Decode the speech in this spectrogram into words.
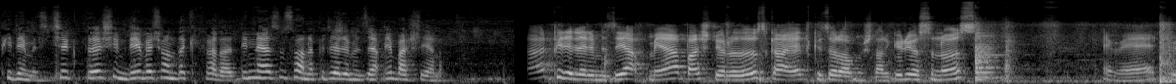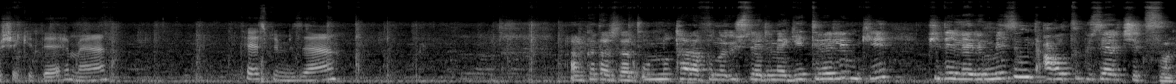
pidemiz çıktı. Şimdi 5-10 dakika kadar dinlensin. Sonra pidelerimizi yapmaya başlayalım. Pidelerimizi yapmaya başlıyoruz. Gayet güzel olmuşlar. Görüyorsunuz. Evet. Bu şekilde hemen tespimize Arkadaşlar unlu tarafını üstlerine getirelim ki pidelerimizin altı güzel çıksın.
